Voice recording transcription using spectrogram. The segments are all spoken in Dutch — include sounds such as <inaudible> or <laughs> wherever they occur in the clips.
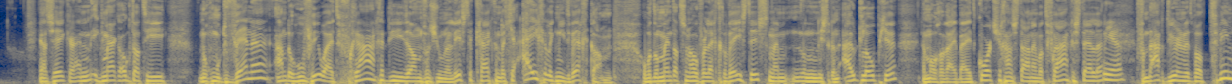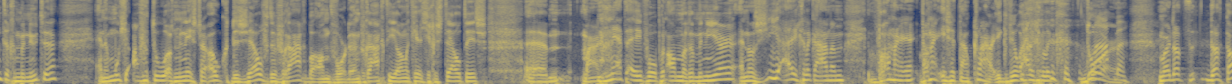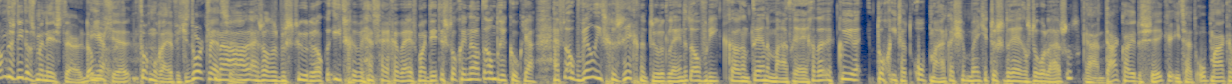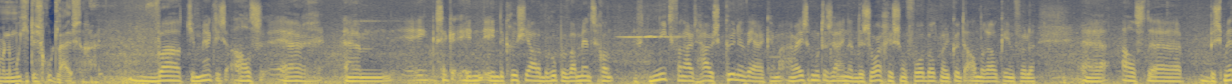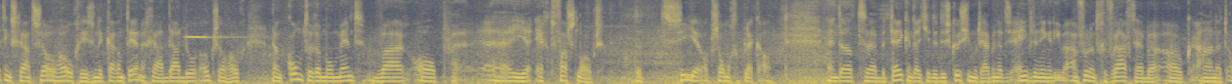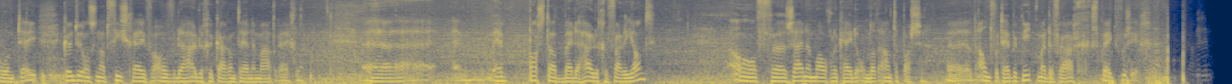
Ja, zeker. En ik merk ook dat hij nog moet wennen aan de hoeveelheid vragen die hij dan van journalisten krijgt. En dat je eigenlijk niet weg kan. Op het moment dat zo'n overleg geweest is, dan, dan is er een uitloopje. Dan mogen wij bij het koordje gaan staan en wat vragen stellen. Ja. Vandaag duurde het wel 20 minuten. En dan moet je af en toe als minister ook dezelfde vraag beantwoorden. Een vraag die al een keertje gesteld is. ehm, maar net even op een andere manier. En dan zie je eigenlijk aan hem: wanneer, wanneer is het nou klaar? Ik wil eigenlijk <laughs> door. Maar dat, dat kan dus niet als minister. Dan Ja. moet je toch nog eventjes doorkletsen. Nou, hij zal als bestuurder ook iets gewend zijn geweest. Maar dit is toch inderdaad andere koek. Ja. Hij heeft ook wel iets gezegd natuurlijk, Leen. over die quarantainemaatregelen. Daar kun je er toch iets uit opmaken als je een beetje tussen de regels doorluistert. Ja, daar kan je dus zeker iets uit opmaken. Maar dan moet je dus goed luisteren. Wat je merkt is als er, ehm, ik- zeker in, in de cruciale beroepen waar mensen gewoon niet vanuit huis kunnen werken, maar aanwezig moeten zijn. En de zorg is zo'n voorbeeld, maar je kunt de andere ook invullen. Eh, als de besmettingsgraad zo hoog is en de quarantainegraad daardoor ook zo hoog, dan komt er een moment waarop eh, je echt vastloopt. Dat zie je op sommige plekken al. En dat eh, betekent dat je de discussie moet hebben. En dat is een van de dingen die we aanvullend gevraagd hebben ook aan het OMT. Kunt u ons een advies geven over de huidige quarantainemaatregelen? En past dat bij de huidige variant? Of eh, zijn er mogelijkheden om dat aan te passen? Eh, het antwoord heb ik niet, maar de vraag spreekt voor zich.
